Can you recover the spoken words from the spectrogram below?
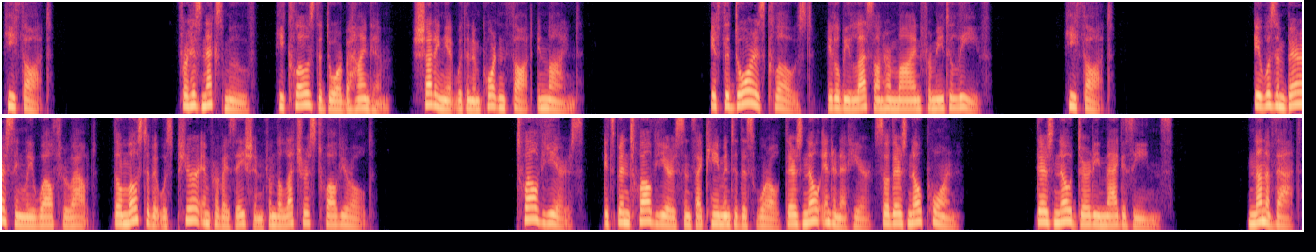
He thought. For his next move, he closed the door behind him, shutting it with an important thought in mind. If the door is closed, it'll be less on her mind for me to leave. He thought. It was embarrassingly well throughout, though most of it was pure improvisation from the lecherous 12-year-old. 12 years, it's been 12 years since I came into this world. There's no internet here, so there's no porn. There's no dirty magazines. None of that.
